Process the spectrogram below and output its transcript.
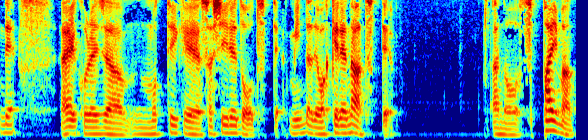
で、はい、これじゃあ、持っていけ、差し入れどう？つって、みんなで分けれな、つって。あの、すっぱいマン。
